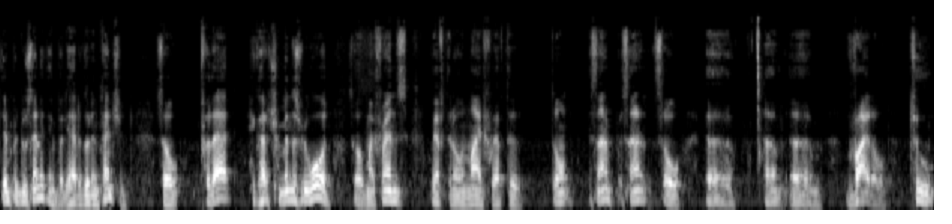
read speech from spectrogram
didn't produce anything, but he had a good intention. So for that, he got a tremendous reward. So my friends, we have to know in life, we have to don't. It's not. It's not so uh, um, um, vital to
